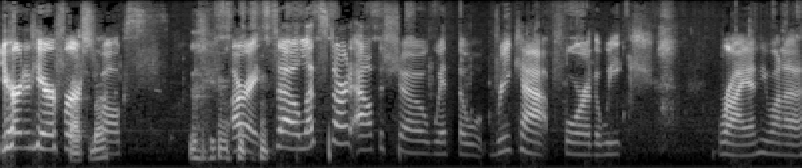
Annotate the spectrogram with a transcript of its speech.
You heard it here first, folks. All right, so let's start out the show with the recap for the week. Ryan, you want to?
